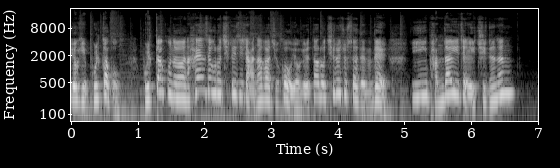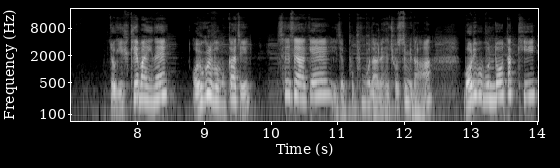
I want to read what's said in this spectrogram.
여기 볼따구. 볼따구는 하얀색으로 칠해지지 않아가지고 여기를 따로 칠해줬어야 되는데 이 반다이제 HD는 여기 휴케바인의 얼굴 부분까지 세세하게 이제 부품 분할을 해줬습니다. 머리 부분도 딱히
